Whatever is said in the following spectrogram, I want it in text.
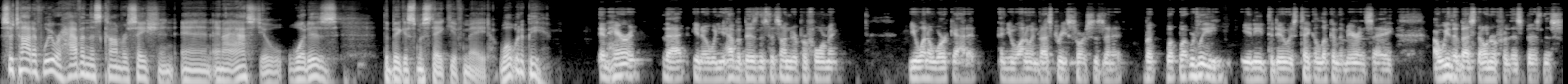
So, Todd, if we were having this conversation and and I asked you what is the biggest mistake you've made, what would it be? Inherent that you know when you have a business that's underperforming, you want to work at it and you want to invest resources in it but what, what really you need to do is take a look in the mirror and say, are we the best owner for this business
